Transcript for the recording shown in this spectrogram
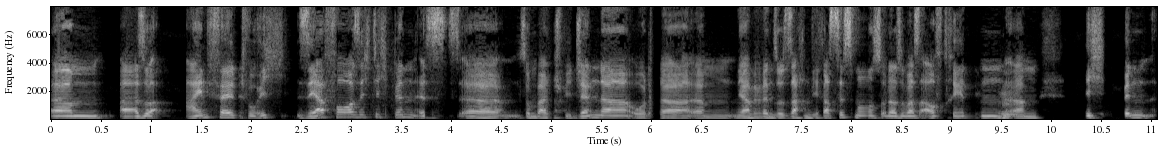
Ähm, also ein Feld, wo ich sehr vorsichtig bin, ist äh, zum Beispiel Gender oder ähm, ja, wenn so Sachen wie Rassismus oder sowas auftreten. Mhm. Ähm, ich bin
